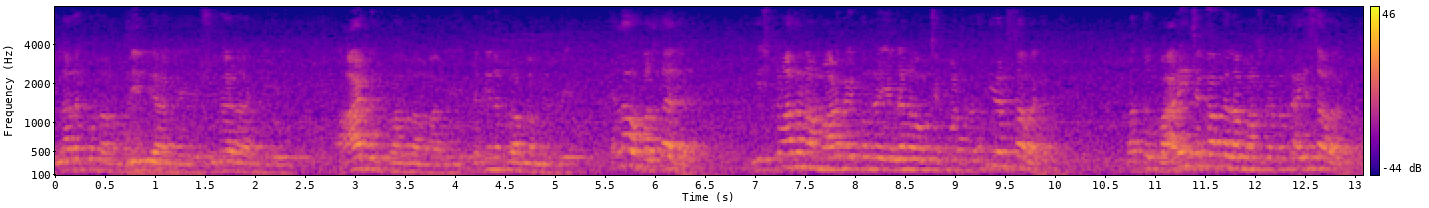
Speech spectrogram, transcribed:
ಎಲ್ಲದಕ್ಕೂ ನಾನು ಬಿ ಪಿ ಆಗಲಿ, ಶುಗರ್ ಆಗಲಿ, ಹಾರ್ಟ್ ಪ್ರಾಬ್ಲಮ್ ಆಗಲಿ, ಕಣ್ಣಿನ ಪ್ರಾಬ್ಲಮ್ ಇರಲಿ ಎಲ್ಲ ಬರ್ತಾ ಇದ್ದಾರೆ ಇಷ್ಟು ಮಾತ್ರ ನಾವು ಮಾಡಬೇಕು ಅಂದರೆ ಎಲ್ಲನೂ ಹೋಗಿ ಚೆಕ್ ಮಾಡಿಸ್ಬೇಕಂದ್ರೆ ಎರಡು ಸಾವಿರ ಆಗುತ್ತೆ. ಮತ್ತು ಬಾಡಿ ಚೆಕಪ್ ಎಲ್ಲ ಮಾಡಿಸ್ಬೇಕಂದ್ರೆ ಐದು ಸಾವಿರ ಆಗುತ್ತೆ.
